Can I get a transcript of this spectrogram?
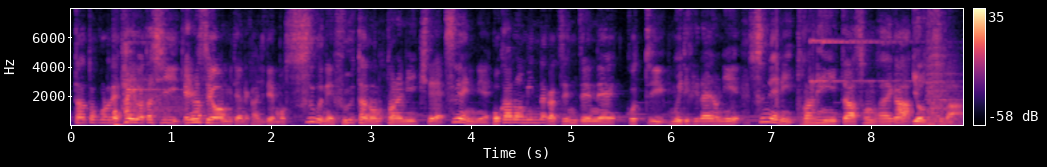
たところで、はい、私、やりますよみたいな感じで、もうすぐね、風太郎の隣に来て、常にね、他のみんなが全然ね、こっち向いてくれないのに、常に隣にいた存在が四つ葉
